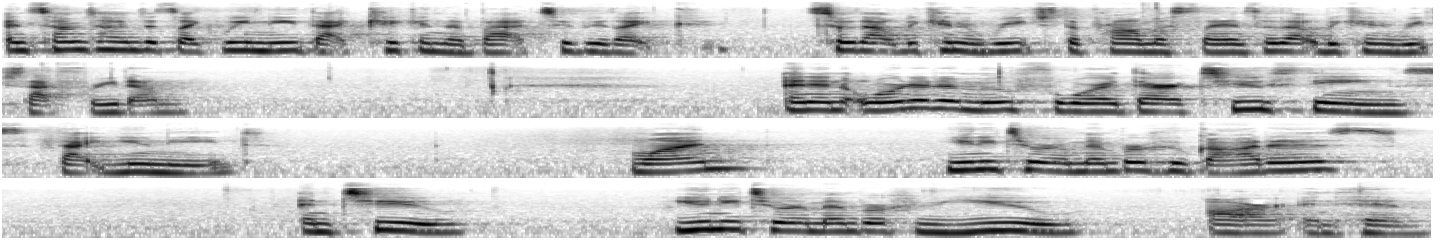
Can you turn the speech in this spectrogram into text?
And sometimes it's like we need that kick in the butt to be like, so that we can reach the promised land, so that we can reach that freedom. And in order to move forward, there are two things that you need. One you need to remember who God is. And two, you need to remember who you are in Him.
